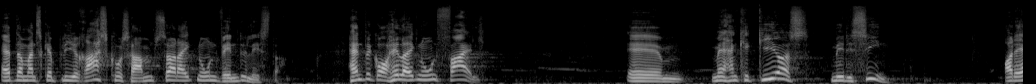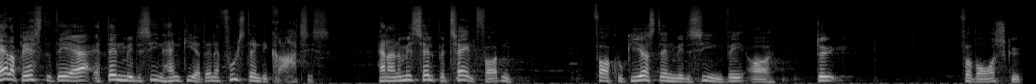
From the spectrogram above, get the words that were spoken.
at når man skal blive rask hos ham, så er der ikke nogen ventelister. Han begår heller ikke nogen fejl. Øhm, men han kan give os medicin. Og det allerbedste, det er, at den medicin, han giver, den er fuldstændig gratis. Han har nemlig selv betalt for den, for at kunne give os den medicin ved at dø for vores skyld.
